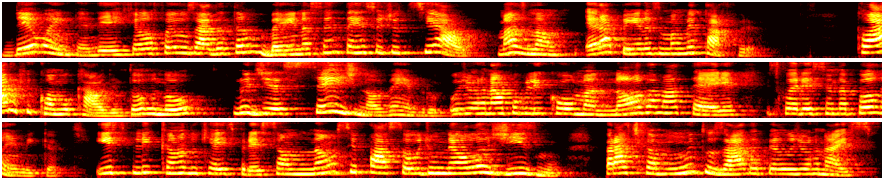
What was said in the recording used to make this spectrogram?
deu a entender que ela foi usada também na sentença judicial, mas não, era apenas uma metáfora. Claro que, como o caldo entornou, no dia 6 de novembro, o jornal publicou uma nova matéria esclarecendo a polêmica e explicando que a expressão não se passou de um neologismo, prática muito usada pelos jornais.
